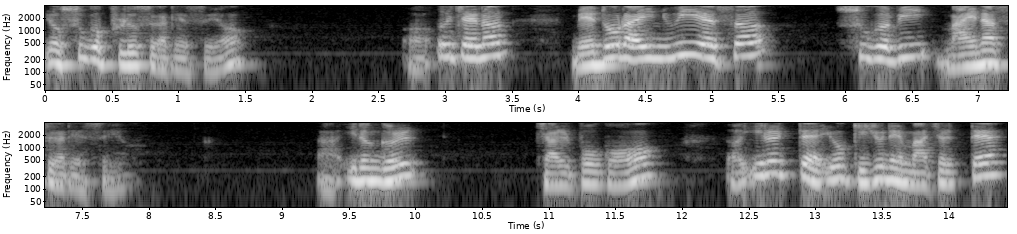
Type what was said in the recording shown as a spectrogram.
요 수급 플러스가 됐어요. 어, 어제는 매도 라인 위에서 수급이 마이너스가 됐어요. 아, 이런 걸 잘 보고 어, 이럴 때 요 기준에 맞을 때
